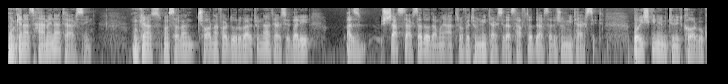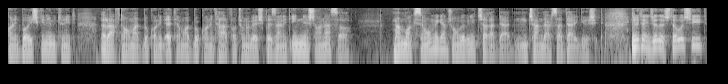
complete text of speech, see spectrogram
ممکن از همه نترسین. ممکن است مثلا چهار نفر دور براتون نترسید ولی از 60 درصد آدمای اطرافتون میترسید از 70 درصدشون میترسید. با هیچکی نمی‌تونید کار بکنید با هیچکی نمی‌تونید رفت آمد بکنید اعتماد بکنید حرفاتون رو بهش بزنید. این نشانه است. من ماکسیموم میگم شما ببینید چقدر در... چند درصد درگیرشید. اینو تا اینجا داشته باشید.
